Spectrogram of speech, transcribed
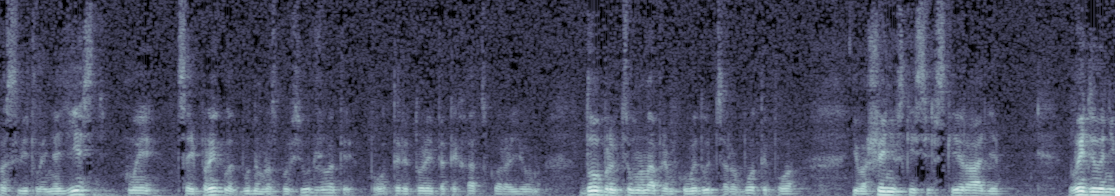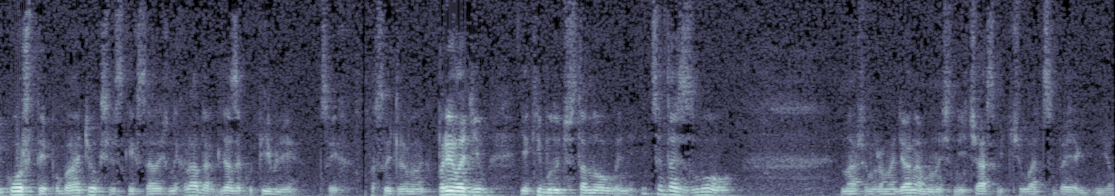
освітлення є. Ми цей приклад будемо розповсюджувати по території П'ятихатського району. Добре в цьому напрямку ведуться роботи по Івашинівській сільській раді. виділені кошти по багатьох сільських селищних радах для закупівлі цих освітлюваних приладів, які будуть встановлені. І це дасть змогу нашим громадянам у ночний час відчувати себе як днем.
